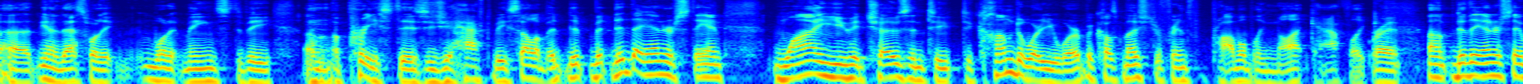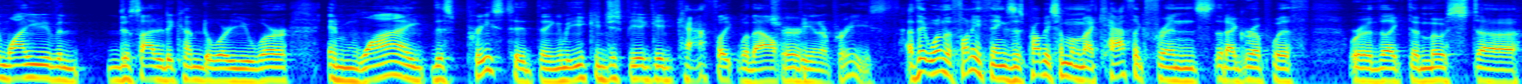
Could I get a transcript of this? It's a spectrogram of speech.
uh, you know that's what it what it means to be um, mm. a priest is is you have to be celibate. But, but did they understand why you had chosen to to come to where you were? Because most of your friends were probably not Catholic. Right. Um, did they understand why you even decided to come to where you were and why this priesthood thing. I mean, you could just be a good Catholic without sure. being a priest. I think one of the funny things is probably some of my Catholic friends that I grew up with were like the most. Uh,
